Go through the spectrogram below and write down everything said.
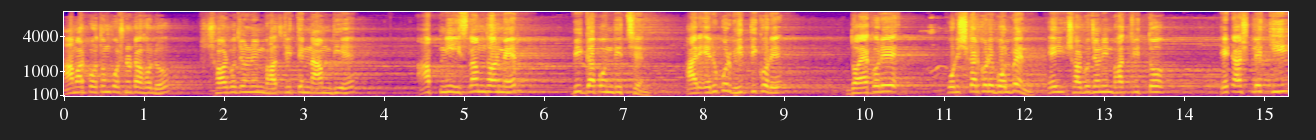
আমার প্রথম প্রশ্নটা হলো, সর্বজনীন ভ্রাতৃত্বের নাম দিয়ে আপনি ইসলাম ধর্মের বিজ্ঞাপন দিচ্ছেন, আর এর উপর ভিত্তি করে দয়া করে পরিষ্কার করে বলবেন, এই সর্বজনীন ভ্রাতৃত্ব, এটা আসলে কি?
